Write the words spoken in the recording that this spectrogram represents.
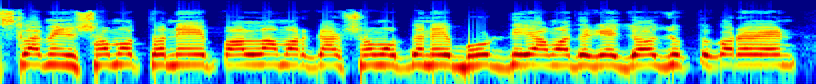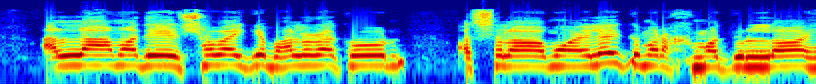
ইসলামের সমর্থনে, পাল্লা মার্কার সমর্থনে ভোট দিয়ে আমাদেরকে জয়যুক্ত করেন। আল্লাহ আমাদের সবাইকে ভালো রাখুন। আসসালামু আলাইকুম রহমতুল্লাহ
